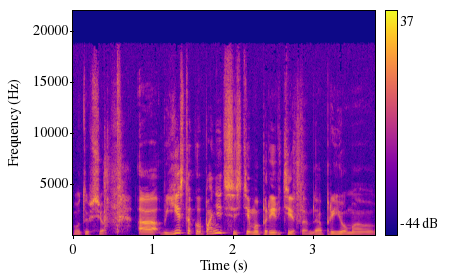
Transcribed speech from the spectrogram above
Вот и все. А есть такое понятие система приоритета, да, приема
